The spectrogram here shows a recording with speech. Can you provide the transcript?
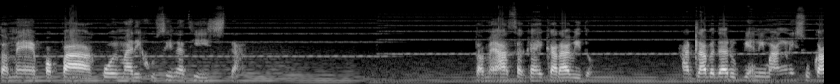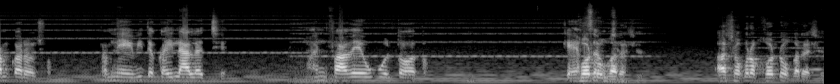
તમે પપ્પા કોઈ મારી ખુશી નથી ઈચ્છતા. તમે આ સગાઈ કરાવી દો. આટલા બધા રૂપિયાની માંગણી શું કામ કરો છો? તમને એવી તો કઈ લાલચ છે. મન ફાવે એવું બોલતો હતો. કેમ ખોટું કરે છે. આ છોકરો ખોટું કરે છે.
